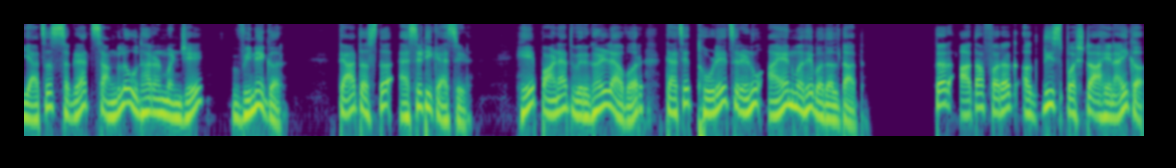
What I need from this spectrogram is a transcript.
याचं सगळ्यात चांगलं उदाहरण म्हणजे व्हिनेगर. त्यात असतं ॲसिटिक ॲसिड. हे पाण्यात विरघळल्यावर त्याचे थोडेच रेणू आयनमध्ये बदलतात. तर आता फरक अगदी स्पष्ट आहे नाही का?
